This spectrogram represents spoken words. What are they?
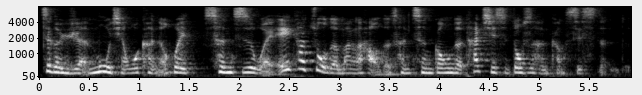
这个人，目前我可能会称之为，诶，他做的蛮好的，很成功的，他其实都是很 consistent 的。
